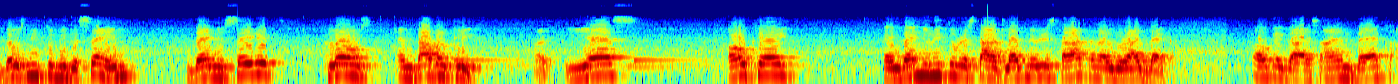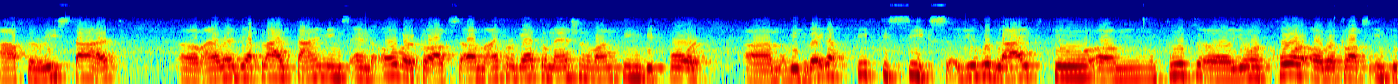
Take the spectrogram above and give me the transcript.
Those need to be the same. Then you save it close and double click. Uh, yes okay. And then you need to restart. Let me restart and I'll be right back. Okay guys I am back after restart um, I already applied timings and overclocks um, I forget to mention one thing before um, with Vega 56 you would like to um, put uh, your core overclocks into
